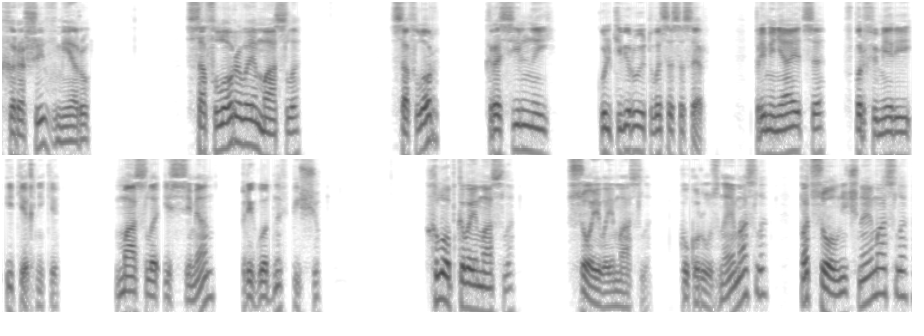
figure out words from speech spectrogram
хороши в меру. Софлоровое масло. Софлор – красильный, культивируют в СССР. Применяется в парфюмерии и технике. Масло из семян пригодно в пищу хлопковое масло, соевое масло, кукурузное масло, подсолнечное масло,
